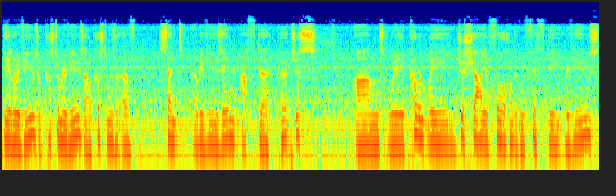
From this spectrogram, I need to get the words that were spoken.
dealer reviews or customer reviews, our customers that have sent reviews in after purchase. And we're currently just shy of 450 reviews.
